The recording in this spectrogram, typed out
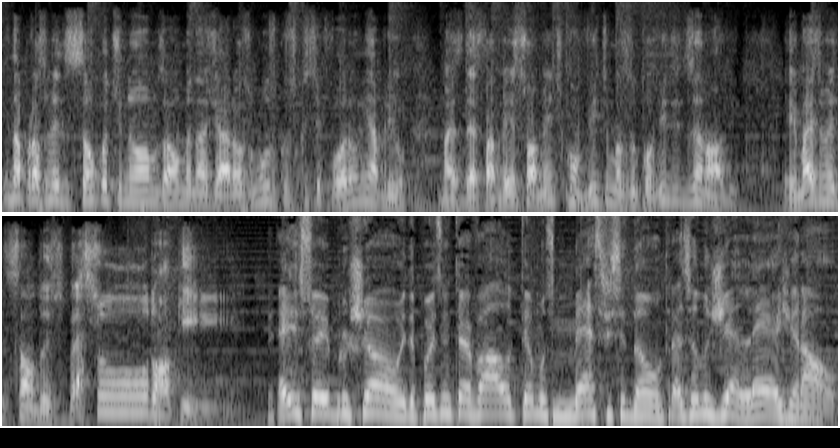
E na próxima edição continuamos a homenagear aos músicos que se foram em abril, mas desta vez somente com vítimas do Covid-19. Em mais uma edição do Expresso do Rock. É isso aí, bruxão. E depois do intervalo temos Mestre Sidão trazendo geleia geral.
